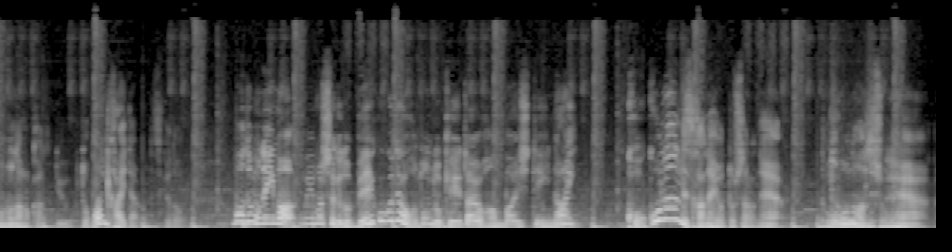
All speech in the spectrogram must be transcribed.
ものなのかっていうところに書いてあるんですけど、まあでもね、今言いましたけど、米国ではほとんど携帯を販売していない、ここなんですかね、ひょっとしたらね。どうなんでしょうね。です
